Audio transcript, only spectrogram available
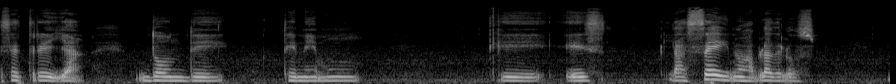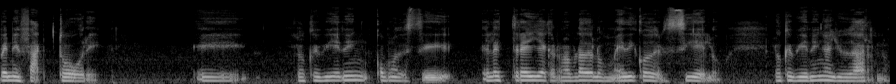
esa estrella donde tenemos que es la 6 nos habla de los benefactores, eh, lo que vienen, como decir, es la estrella que nos habla de los médicos del cielo, lo que vienen a ayudarnos,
